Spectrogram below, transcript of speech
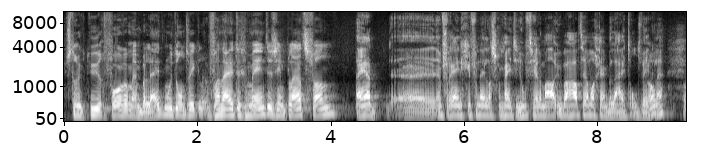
structuur, vorm en beleid moeten ontwikkelen vanuit de gemeentes in plaats van nou ja, uh, een vereniging van Nederlandse gemeenten die hoeft helemaal, überhaupt helemaal geen beleid te ontwikkelen. Oh,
